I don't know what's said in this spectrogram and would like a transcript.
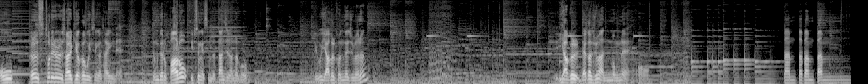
오 그런 스토리를 잘 기억하고 있으니까 다행이네. 등대로 바로 입성했습니다. 딴짓 안하고 그리고 약을 건네주면은 약을 내가 주면 안 먹네. 어. 빰빠밤빰.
